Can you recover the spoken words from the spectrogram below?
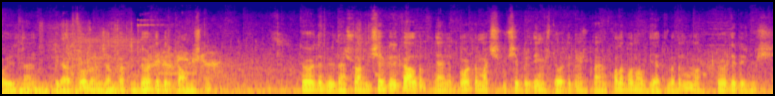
O yüzden biraz zorlanacağım. Bakın 4'e 1 kalmıştım. 4'e 1'den şu an 3'e 1 kaldım. Yani bu arada maç 3'e 1 değilmiş 4'e 1'miş. Ben Kolabanov diye hatırladım ama 4'e 1'miş.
